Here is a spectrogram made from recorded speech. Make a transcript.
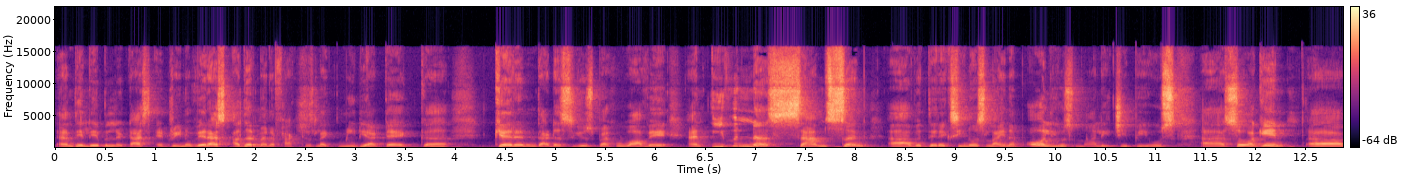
and they label it as Adreno. Whereas other manufacturers like MediaTek, Kirin that is used by Huawei and even uh, Samsung uh, with their Exynos lineup all use Mali GPUs. Uh, so again, uh,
